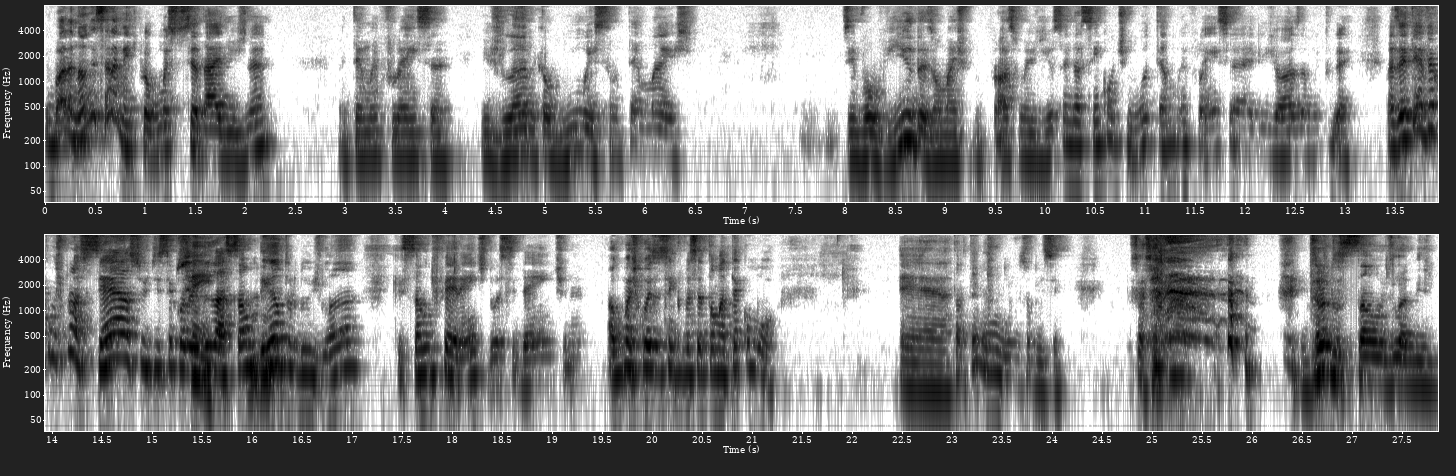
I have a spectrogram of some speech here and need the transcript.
embora não necessariamente, porque algumas sociedades, né, têm uma influência islâmica, algumas são até mais desenvolvidas ou mais próximas disso, ainda assim continua tendo uma influência religiosa muito grande. Mas aí tem a ver com os processos de secularização Sim. Uhum. dentro do Islã, que são diferentes do Ocidente, né? Algumas coisas assim que você toma até como é, estava até lendo um livro sobre isso. Introdução ao islamismo.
